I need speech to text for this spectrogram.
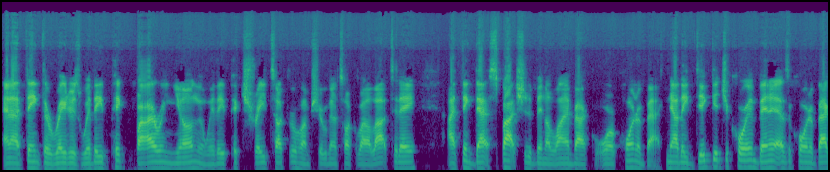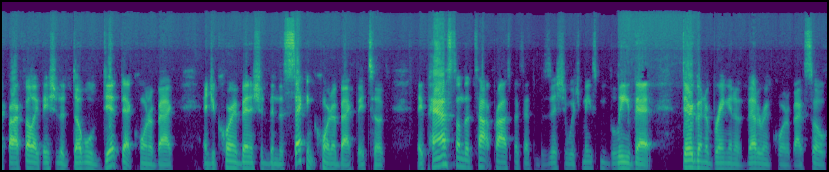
And I think the Raiders, where they picked Byron Young and where they picked Tre Tucker, who I'm sure we're going to talk about a lot today, I think that spot should have been a linebacker or a cornerback. Now they did get Jakorian Bennett as a cornerback, but I felt like they should have double dipped that cornerback, and Jakorian Bennett should have been the second cornerback they took. They passed on the top prospects at the position, which makes me believe that they're going to bring in a veteran quarterback. So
